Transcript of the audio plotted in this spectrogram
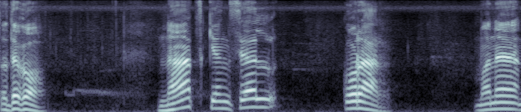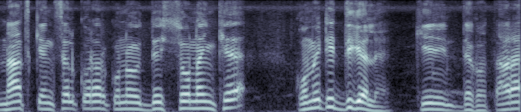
তো দেখো, নাচ ক্যান্সেল করার মানে নাচ ক্যান্সেল করার কোনো উদ্দেশ্য নাই খে। কমিটির দিকেলে কি দেখো, তারা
